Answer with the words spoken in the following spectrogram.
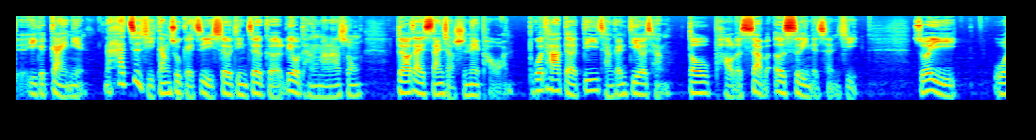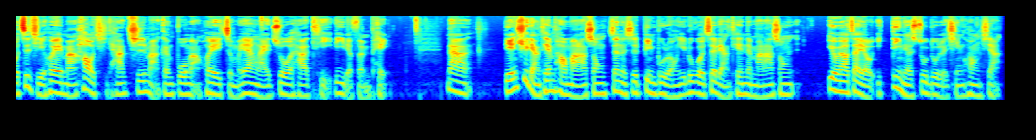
的一个概念。那他自己当初给自己设定这个六场马拉松都要在三小时内跑完。不过他的第一场跟第二场都跑了 sub 二四零的成绩，所以我自己会蛮好奇他芝马跟波马会怎么样来做他体力的分配。那连续两天跑马拉松真的是并不容易。如果这两天的马拉松又要在有一定的速度的情况下，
